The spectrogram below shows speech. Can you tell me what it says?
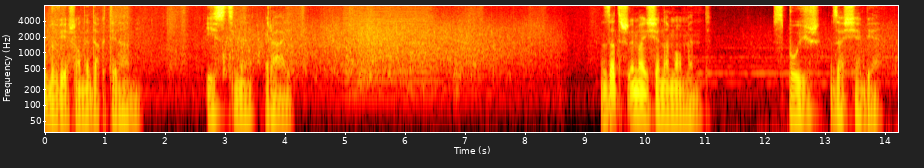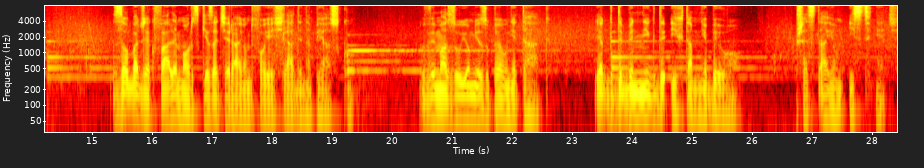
obwieszone daktylami. Istny raj. Zatrzymaj się na moment. Spójrz za siebie. Zobacz, jak fale morskie zacierają twoje ślady na piasku. Wymazują je zupełnie tak, jak gdyby nigdy ich tam nie było. Przestają istnieć.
